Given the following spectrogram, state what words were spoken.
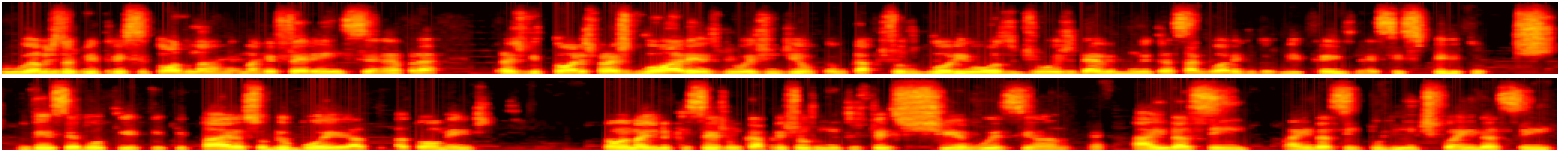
o ano de 2003 se torna uma, uma referência, né? Para para as vitórias, para as glórias de hoje em dia. O caprichoso glorioso de hoje deve muito a essa glória de 2003, né? esse espírito vencedor que, que, que paira sobre o boi atualmente. Então, eu imagino que seja um caprichoso muito festivo esse ano. Né? Ainda assim, ainda assim político, ainda assim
